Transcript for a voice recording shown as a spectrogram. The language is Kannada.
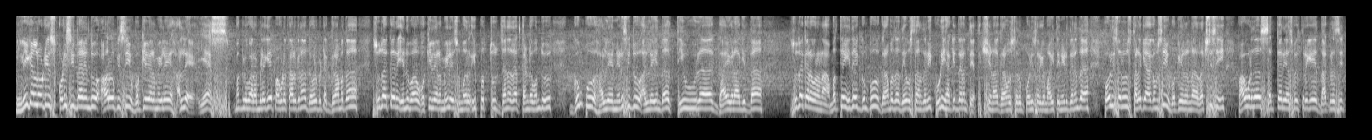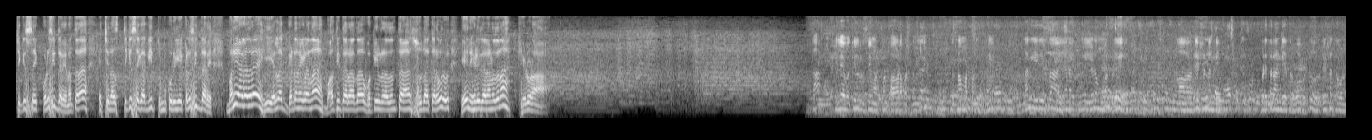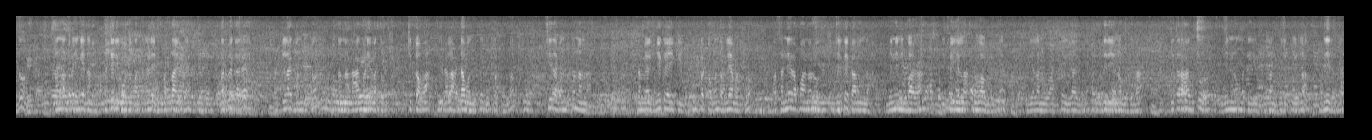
ಲೀಗಲ್ ನೋಟಿಸ್ ಕೊಡಿಸಿದ್ದಾರೆಂದು ಆರೋಪಿಸಿ ವಕೀಲರ ಮೇಲೆ ಹಲ್ಲೆ. ಎಸ್. ಮಂಗಳವಾರ ಬೆಳಗ್ಗೆ ಪಾಗುಡ ತಾಲೂಕಿನ ದೌಡಬೆಟ್ಟ ಗ್ರಾಮದ ಸುಧಾಕರ್ ಎನ್ನುವ ವಕೀಲರ ಮೇಲೆ ಸುಮಾರು ಇಪ್ಪತ್ತು ಜನರ ತಂಡವೊಂದು ಗುಂಪು ಹಲ್ಲೆ ನಡೆಸಿದ್ದು ಹಲ್ಲೆಯಿಂದ ತೀವ್ರ ಗಾಯಗಳಾಗಿದ್ದ ಸುಧಾಕರ್ ಅವರನ್ನ ಮತ್ತೆ ಇದೇ ಗುಂಪು ಗ್ರಾಮದ ದೇವಸ್ಥಾನದಲ್ಲಿ ಕೂಡಿ ಹಾಕಿದ್ದರಂತೆ. ತಕ್ಷಣ ಗ್ರಾಮಸ್ಥರು ಪೊಲೀಸರಿಗೆ ಮಾಹಿತಿ ನೀಡಿದ್ದರಿಂದ ಪೊಲೀಸರು ಸ್ಥಳಕ್ಕೆ ಆಗಮಿಸಿ ವಕೀಲರನ್ನ ರಕ್ಷಿಸಿ ಪಾವಗಡದ ಸರ್ಕಾರಿ ಆಸ್ಪತ್ರೆಗೆ ದಾಖಲಿಸಿ ಚಿಕಿತ್ಸೆ ಕೊಡಿಸಿದ್ದಾರೆ. ನಂತರ ಹೆಚ್ಚಿನ ಚಿಕಿತ್ಸೆಗಾಗಿ ತುಮಕೂರಿಗೆ ಕಳಿಸಿದ್ದಾರೆ. ಮನೆಯಾಗಾದರೆ ಈ ಎಲ್ಲ ಘಟನೆಗಳನ್ನು ಬಾಧಿತರಾದ ವಕೀಲರಾದಂಥ ಸುಧಾಕರ್ ಅವರು ಏನು ಹೇಳಿದ್ದಾರೆ ಅನ್ನೋದನ್ನು ಕೇಳೋಣ. ಇಲ್ಲೇ ವಕೀಲ ವೃತ್ತಿ ಮಾಡ್ಕೊಂಡು ಪಾವಡ ಪಟ್ಟಣದಲ್ಲಿ ಕೆಲಸ ಮಾಡ್ಕೊಂಡಿದ್ದೀನಿ. ನನಗೆ ಈ ದಿವಸ ಏನಾಯ್ತು ಅಂದರೆ ಏಳು ಮೂವತ್ತರಲ್ಲಿ ರೇಷನ್ ಅಂಗಡಿ, ಪಡಿತರ ಅಂಗಡಿ ಹತ್ರ ಹೋಗ್ಬಿಟ್ಟು ರೇಷನ್ ತೊಗೊಂಡು ನಂತರ ಹಿಂಗೆ ನಾನು ಕಚೇರಿಗೆ ಹೋಗ್ಬೇಕು ಅಂತ ಹೇಳಿ ಬರ್ತಾ ಇದ್ದೆ. ಬರಬೇಕಾದ್ರೆ ಅಡ್ಲಾಗಿ ಬಂದುಬಿಟ್ಟು ನನ್ನ ನಾಗಮಣಿ ಮತ್ತು ಚಿಕ್ಕವ್ವ, ಇವರೆಲ್ಲ ಅಡ್ಡ ಬಂದುಬಿಟ್ಟು ದುಡ್ಡು ಕಟ್ಕೊಂಡು ಸೀದಾ ಬಂದುಬಿಟ್ಟು ನನ್ನ ನಮ್ಮ ಮೇಲೆ ಏಕಾಏಕಿ ಗುಂಪು ಬಂದು ಹಲ್ಲೆ ಮಾಡಿದ್ರು. ಆ ಸಣ್ಣೀರಪ್ಪ ಅನ್ನೋರು ಚಿಲಿಕೆ ಕಾವಿಂದ ಬೆನ್ನಿನ ನಿಂಬಾಗ ಈ ಕೈಯೆಲ್ಲ ನೋವಾಗ್ಬಿಟ್ಟಿದೆ. ಇದೆಲ್ಲ ನೋವಾಗ್ಬಿಟ್ಟು ಇದಾಗಿದೆ. ಹೊಡೆದಿದೆಯೇನೋ ಗೊತ್ತಿಲ್ಲ. ಈ ಥರ ಆಗ್ಬಿಟ್ಟು ಬೆನ್ನು ಮತ್ತು ಎಲ್ಲ ಭುಜಕ್ಕೂ ಎಲ್ಲ ಹೊಡೆದಿದ್ದಾರೆ.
